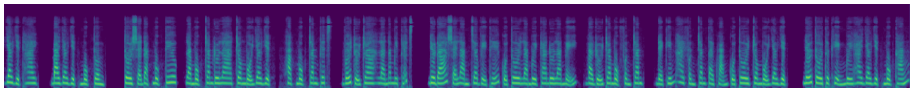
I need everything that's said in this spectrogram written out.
giao dịch 2, 3 giao dịch một tuần. Tôi sẽ đặt mục tiêu là 100 đô la trong mỗi giao dịch hoặc 100 pips với rủi ro là 50 pips. Điều đó sẽ làm cho vị thế của tôi là 10k đô la Mỹ và rủi ro 1% để kiếm 2% tài khoản của tôi trong mỗi giao dịch. Nếu tôi thực hiện 12 giao dịch một tháng,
